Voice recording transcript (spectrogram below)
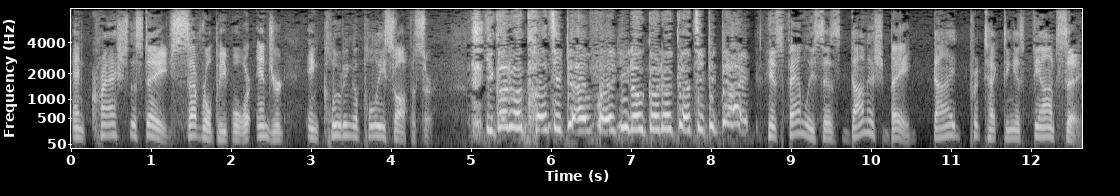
and crash the stage. Several people were injured, including a police officer. You go to a concert to have fun. You don't go to a concert to die. His family says Danish Baig died protecting his fiancee.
